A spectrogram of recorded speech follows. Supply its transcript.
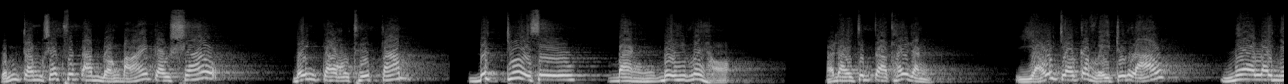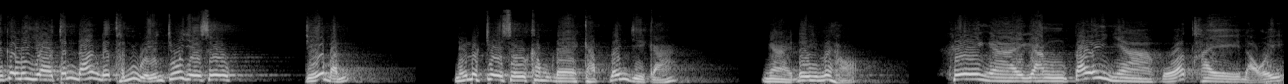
Cũng trong sách phúc âm đoạn 7 câu 6 đến câu thứ 8 Đức Chúa Giêsu bàn đi với họ. Ở đây chúng ta thấy rằng, dẫu cho các vị trưởng lão nêu lên những cái lý do chính đáng để thỉnh nguyện Chúa Giêsu chữa bệnh. Những Đức Chúa Giêsu không đề cập đến gì cả, Ngài đi với họ. Khi Ngài gần tới nhà của thầy đội,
